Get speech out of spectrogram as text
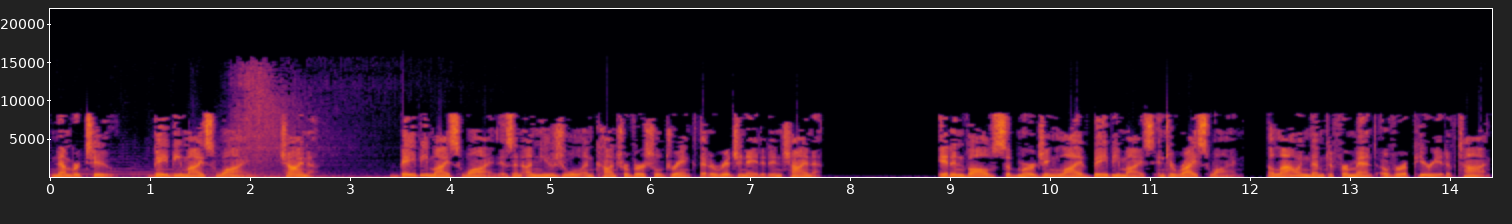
Number 2. Baby Mice Wine, China. Baby mice wine is an unusual and controversial drink that originated in China. It involves submerging live baby mice into rice wine, allowing them to ferment over a period of time.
